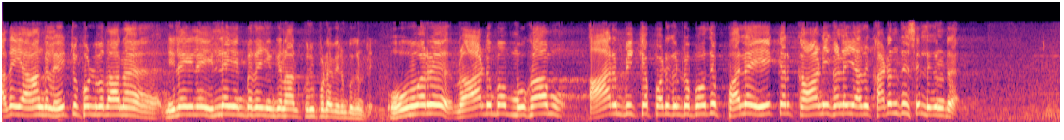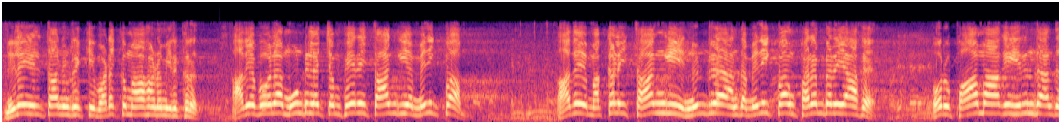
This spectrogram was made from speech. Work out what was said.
அதை நாங்கள் ஏற்றுக்கொள்வதான நிலையிலே இல்லை என்பதை இங்கு நான் குறிப்பிட விரும்புகின்றேன். ஒவ்வொரு இராணுவ முகாம் ஆரம்பிக்கப்படுகின்ற போது பல ஏக்கர் காணிகளை அது கடந்து செல்லுகின்ற நிலையில் தான் இன்றைக்கு வடக்கு மாகாணம் இருக்கிறது. அதே போல மூன்று லட்சம் பேரை தாங்கிய மெனிக்பாம் அது மக்களை தாங்கி நின்ற அந்த மெனிக்பாம் பரம்பரையாக ஒரு பாமாக இருந்த அந்த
